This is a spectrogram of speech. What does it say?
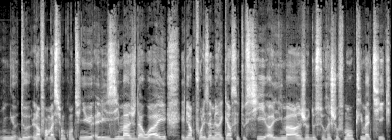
de l'information continue, les images d'Hawaï, eh bien pour les Américains, c'est aussi euh, l'image de ce réchauffement climatique,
